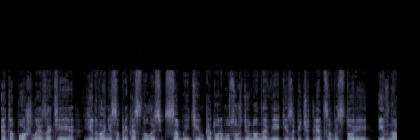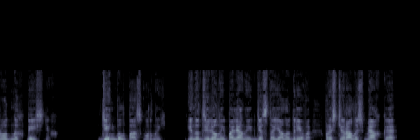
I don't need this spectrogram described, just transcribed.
эта пошлая затея едва не соприкоснулась с событием, которому суждено навеки запечатлеться в истории и в народных песнях. День был пасмурный, и над зеленой поляной, где стояло древо, простиралась мягкая,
